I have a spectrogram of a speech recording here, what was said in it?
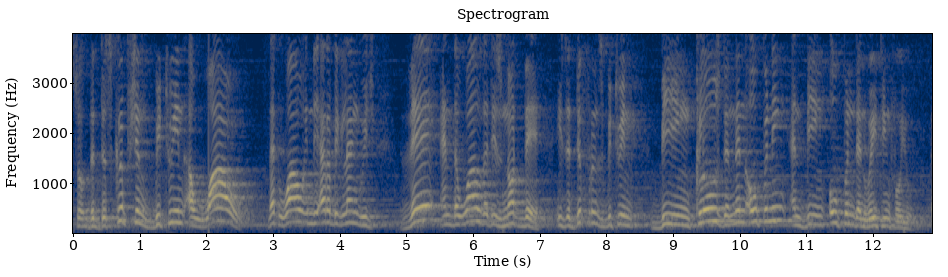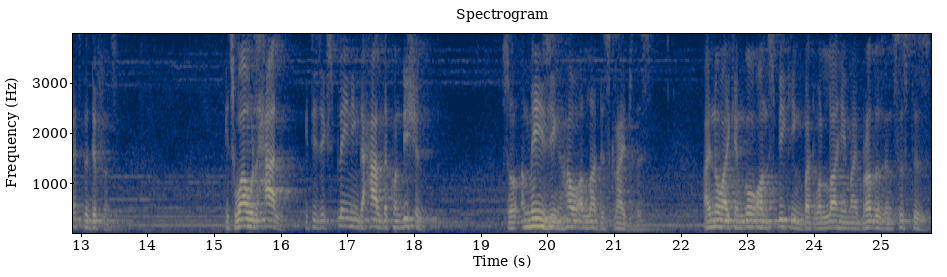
So the description between a wow, that wow in the Arabic language, there and the wow that is not there is a difference between being closed and then opening and being opened and waiting for you. That's the difference. It's wow al-hal. It is explaining the hal, the condition. So amazing how Allah describes this. I know I can go on speaking, but wallahi, my brothers and sisters,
